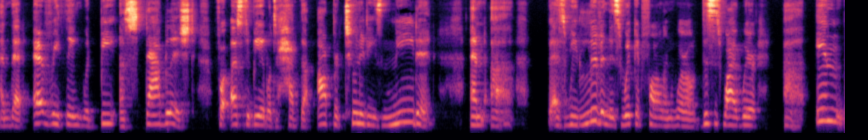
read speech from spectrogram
and that everything would be established for us to be able to have the opportunities needed. And uh, as we live in this wicked, fallen world, this is why we're uh, in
